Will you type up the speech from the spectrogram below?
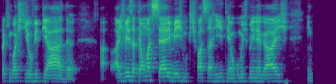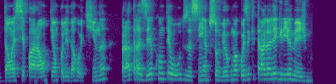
para quem gosta de ouvir piada. Às vezes até uma série mesmo que te faça rir, tem algumas bem legais. Então é separar um tempo ali da rotina para trazer conteúdos, assim, absorver alguma coisa que traga alegria mesmo.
